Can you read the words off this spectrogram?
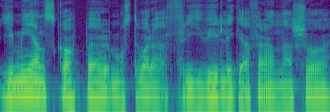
gemenskaper måste vara frivilliga för annars så,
